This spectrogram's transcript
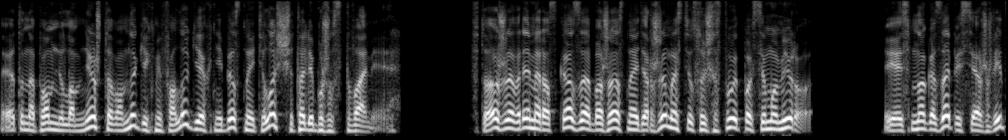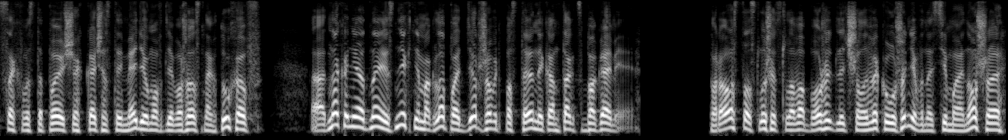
Это напомнило мне, что во многих мифологиях небесные тела считали божествами. В то же время рассказы о божественной одержимости существуют по всему миру. Есть много записей о жрицах, выступающих в качестве медиумов для божественных духов, однако ни одна из них не могла поддерживать постоянный контакт с богами. Просто слышать слова Божьи для человека уже невыносимая ноша,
